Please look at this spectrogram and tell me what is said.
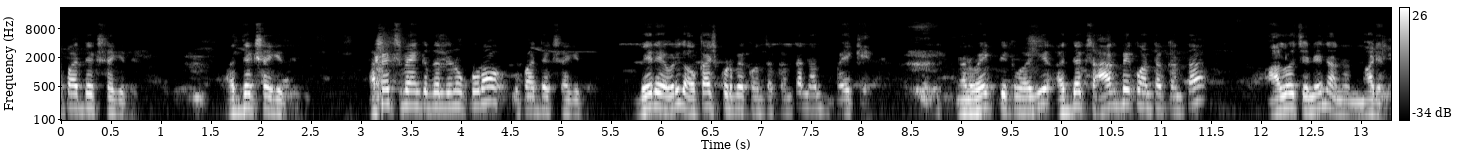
ಉಪಾಧ್ಯಕ್ಷ ಆಗಿದ್ದೆ ಅಧ್ಯಕ್ಷ ಆಗಿದ್ದೆ ಅಪೆಕ್ಸ್ ಬ್ಯಾಂಕ್ದಲ್ಲಿನೂ ಕೂಡ ಉಪಾಧ್ಯಕ್ಷ ಆಗಿದ್ದೆ ಬೇರೆಯವರಿಗೆ ಅವಕಾಶ ಕೊಡಬೇಕು ಅಂತಕ್ಕಂಥ ನನ್ನ ಬಯಕೆ. ಇದೆ ನಾನು ವೈಯಕ್ತಿಕವಾಗಿ ಅಧ್ಯಕ್ಷ ಆಗಬೇಕು ಅಂತಕ್ಕಂಥ ಆಲೋಚನೆ ನಾನು ಮಾಡಿಲ್ಲ.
